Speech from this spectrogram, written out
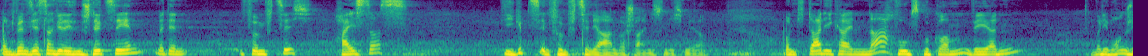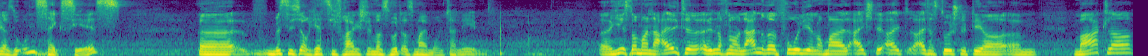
Und wenn Sie jetzt dann wieder diesen Schnitt sehen mit den 50, heißt das, die gibt es in 15 Jahren wahrscheinlich nicht mehr. Und da die keinen Nachwuchs bekommen werden, weil die Branche ja so unsexy ist, äh, müsste ich auch jetzt die Frage stellen, was wird aus meinem Unternehmen? Äh, hier ist nochmal eine alte, äh, noch, noch eine andere Folie, nochmal Alt, Alt, Altersdurchschnitt der ähm, Makler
